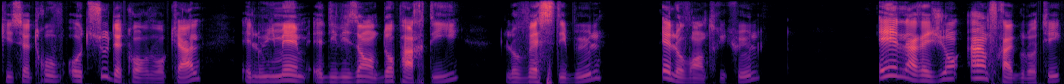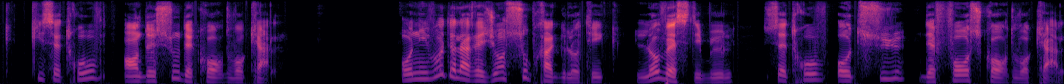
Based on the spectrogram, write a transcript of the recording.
qui se trouve au-dessus des cordes vocales, et lui-même est divisé en deux parties, le vestibule et le ventricule, et la région infraglottique qui se trouve en dessous des cordes vocales. Au niveau de la région supraglottique, le vestibule se trouve au-dessus des fausses cordes vocales.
